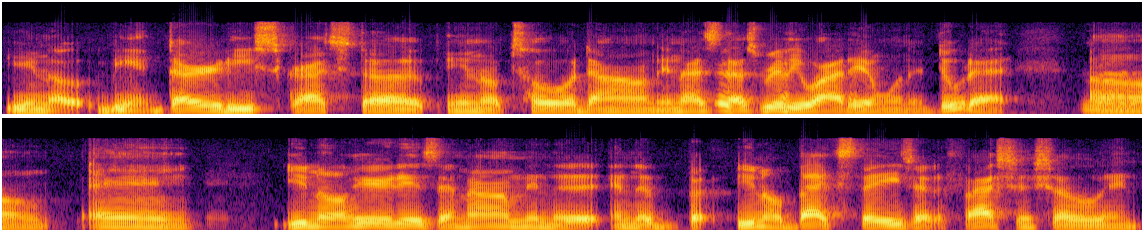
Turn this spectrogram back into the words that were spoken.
you know, being dirty, scratched up, you know, tore down, and that's that's really why I didn't want to do that. Um, and you know, here it is, and now I'm in the in the you know backstage at a fashion show, and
